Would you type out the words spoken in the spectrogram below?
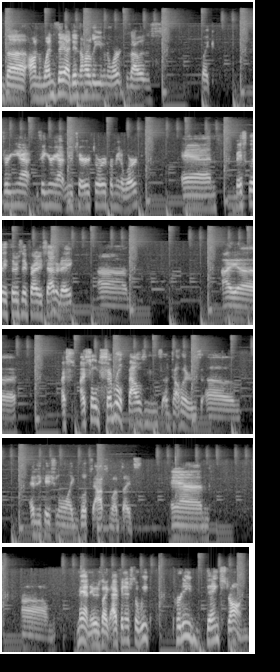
the on Wednesday I didn't hardly even work because I was like figuring out figuring out new territory for me to work, and basically Thursday, Friday, Saturday um, I, uh, I, I sold several thousands of dollars of educational like books, apps, and websites, and um, man, it was like I finished the week pretty dang strong.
